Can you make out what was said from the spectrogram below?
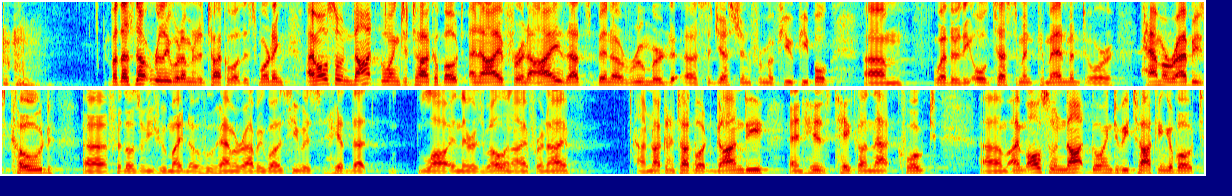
But that's not really what I'm going to talk about this morning. I'm also not going to talk about an eye for an eye. That's been a rumored uh, suggestion from a few people. Um, whether the Old Testament commandment or Hammurabi's code, uh, for those of you who might know who Hammurabi was, he, was, he had that law in there as well, an eye for an eye. I'm not going to talk about Gandhi and his take on that quote. Um, I'm also not going to be talking about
